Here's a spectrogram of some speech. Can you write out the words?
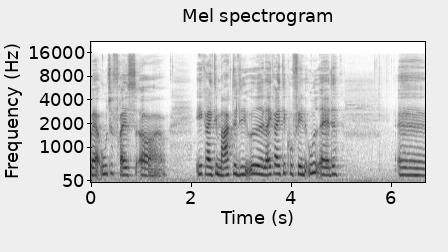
være utilfreds og ikke rigtig magte livet, eller ikke rigtig kunne finde ud af det. Øh,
